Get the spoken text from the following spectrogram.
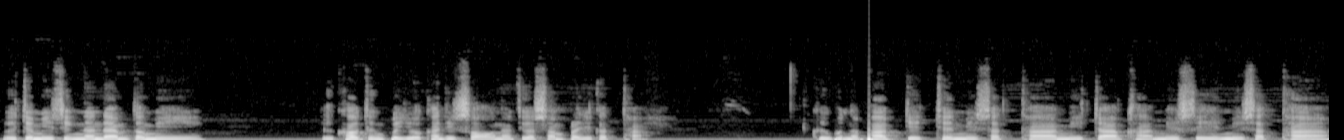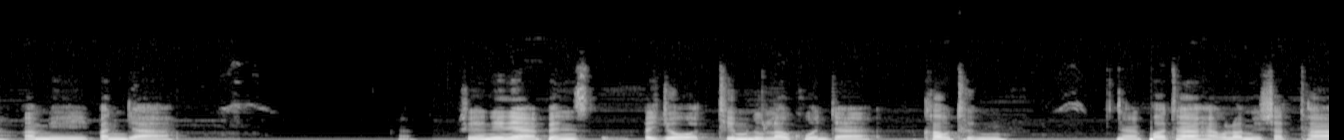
หรือจะมีสิ่งนั้นได้มันต้องมี หรือเข้าถึงประโยชน์ขั้นที่สองนะที่สัมปรายกัตถะคือคุณภาพจิต เช่นมีศรัทธา มีจาคะมีศีล มีศรัทธามีปัญญาสิ่งนี้เนี่ยเป็นประโยชน์ที่มนุษย์เราควรจะเข้าถึงนะเพราะถ้าหากว่าเรามีศรัทธา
